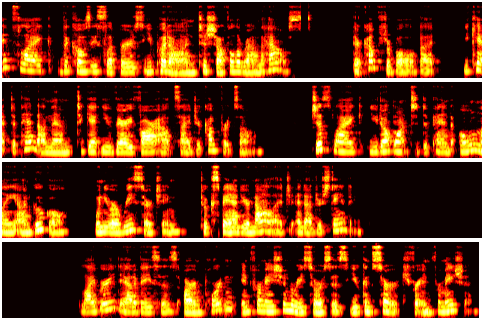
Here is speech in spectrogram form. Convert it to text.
It's like the cozy slippers you put on to shuffle around the house. They're comfortable, but you can't depend on them to get you very far outside your comfort zone. Just like you don't want to depend only on Google when you are researching to expand your knowledge and understanding. Library databases are important information resources you can search for information.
